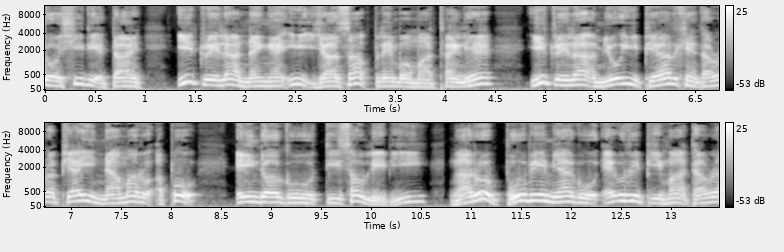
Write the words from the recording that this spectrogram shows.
တော်ရှိသည့်အတိုင်းဣဒရေလနိုင်ငံ၏ယာဇပလင်ပေါ်မှထိုင်လျက်ဣဒရေလအမျိုး၏ဘုရားသခင်ဒါဝရဘုရား၏နာမတော်အဖို့ အိမ်တော်ကိုတိဆောက်လေပြီငါတို့ဘိုးဘေးများကိုအေဂရုပြည်မှဒါဝရ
